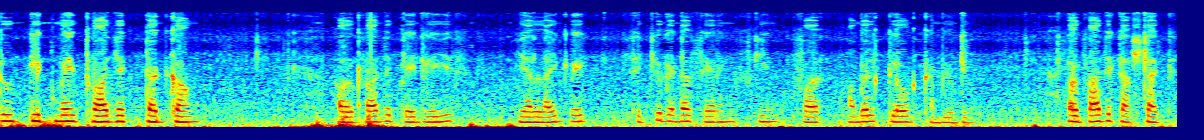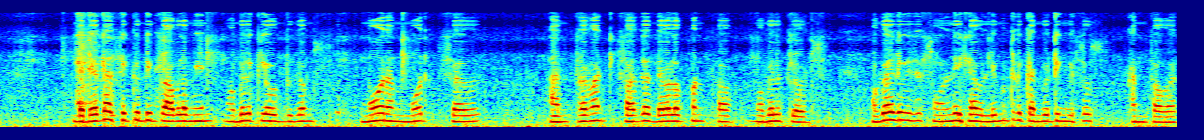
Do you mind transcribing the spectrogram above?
to clickmyproject.com. Our project title is a lightweight secure data sharing scheme for mobile cloud computing. Our project abstract. The data security problem in mobile cloud becomes more and more severe and prevent further development of mobile clouds. Mobile devices only have limited computing resources and power.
